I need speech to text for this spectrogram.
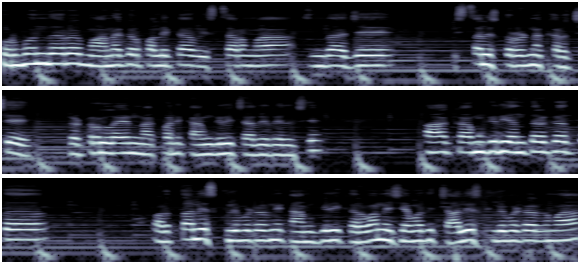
પોરબંદર મહાનગરપાલિકા વિસ્તારમાં અંદાજે પિસ્તાલીસ કરોડના ખર્ચે ગટર લાઇન નાખવાની કામગીરી ચાલી રહેલ છે. આ કામગીરી અંતર્ગત અડતાલીસ કિલોમીટરની કામગીરી કરવાની છે. એમાંથી ચાલીસ કિલોમીટરમાં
